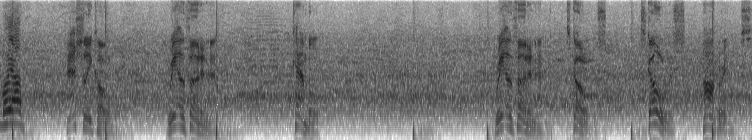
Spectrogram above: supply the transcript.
去唔去啊？ Ashley Cole. Rio Ferdinand. Campbell. Rio Ferdinand. Scholes. Scholes. Hargreaves.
